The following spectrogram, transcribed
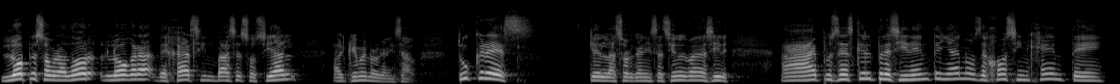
López Obrador logra dejar sin base social al crimen organizado. ¿Tú crees que las organizaciones van a decir, ay, pues es que el presidente ya nos dejó sin gente?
